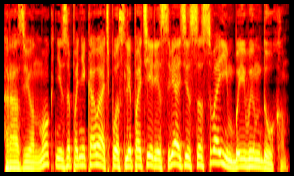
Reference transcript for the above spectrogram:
Разве он мог не запаниковать после потери связи со своим боевым духом?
